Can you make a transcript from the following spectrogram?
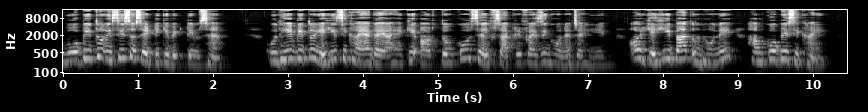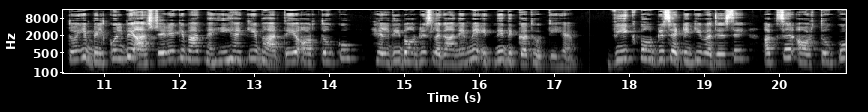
वो भी तो इसी सोसाइटी की विक्टिम्स हैं। उन्हें भी तो यही सिखाया गया है कि औरतों को सेल्फ सैक्रिफाइसिंग होना चाहिए। और यही बात उन्होंने हमको भी सिखाई। तो ये बिल्कुल भी आश्चर्य की बात नहीं है कि भारतीय औरतों को हेल्दी बाउंड्रीज लगाने में इतनी दिक्कत होती है। वीक बाउंड्री सेटिंग की वजह से अक्सर औरतों को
